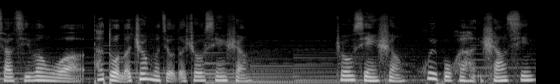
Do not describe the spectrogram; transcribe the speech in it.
小琪问我：“他躲了这么久的周先生，周先生会不会很伤心？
